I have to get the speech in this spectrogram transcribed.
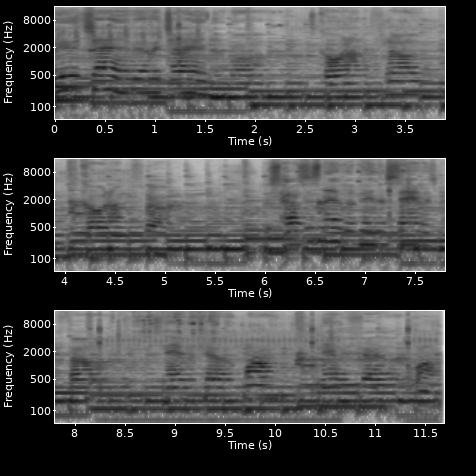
We return, we return no more. It's cold on the floor, it's cold on the floor. This house has never been the same as before. It's never felt warm, never felt warm.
